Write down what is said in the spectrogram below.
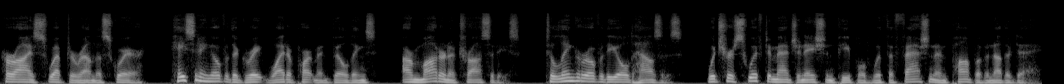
Her eyes swept around the square, hastening over the great white apartment buildings, our modern atrocities, to linger over the old houses, which her swift imagination peopled with the fashion and pomp of another day.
